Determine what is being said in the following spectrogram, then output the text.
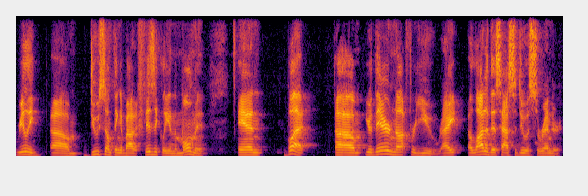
really um, do something about it physically in the moment. And but um, you're there not for you right? A lot of this has to do with surrender.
